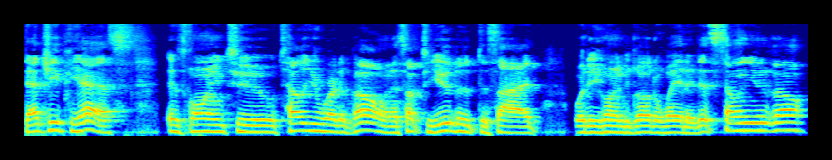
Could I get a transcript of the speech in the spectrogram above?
That GPS is going to tell you where to go, and it's up to you to decide whether you're going to go the way that it's telling you to go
